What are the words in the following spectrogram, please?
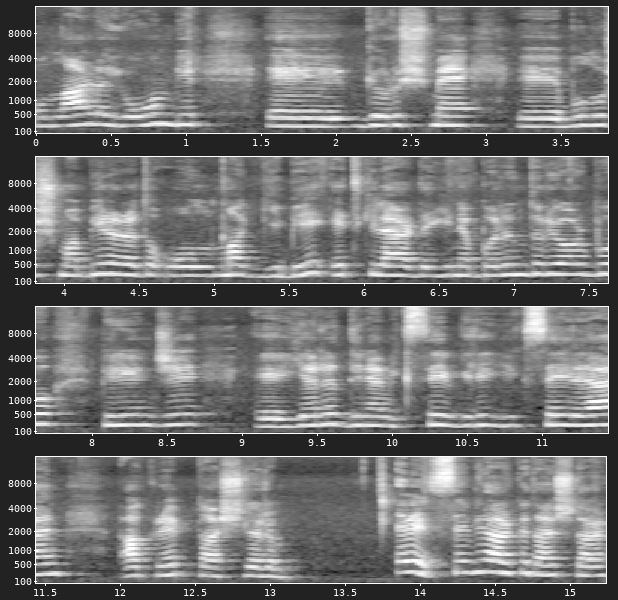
Onlarla yoğun bir e, görüşme, e, buluşma, bir arada olma gibi etkiler de yine barındırıyor bu birinci e, yarı dinamik sevgili yükselen akrep taşlarım. Evet sevgili arkadaşlar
